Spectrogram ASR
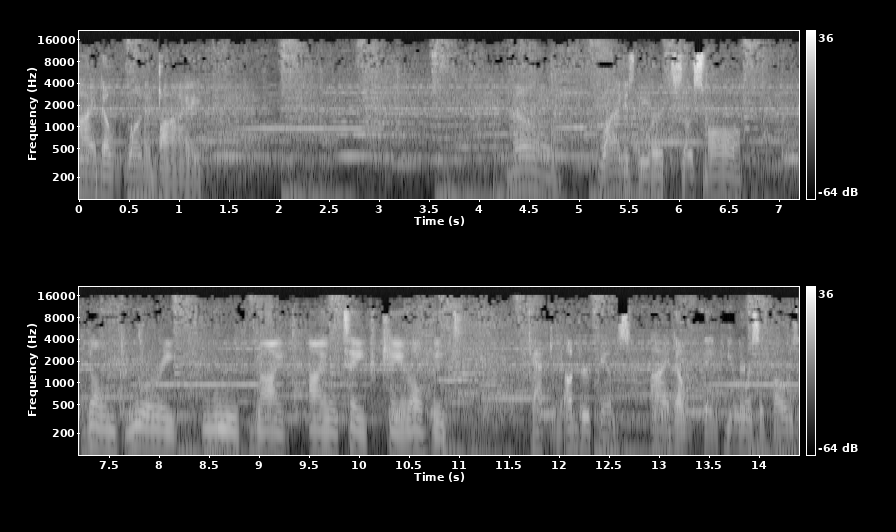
I don't wanna die. No. Why is the earth so small? Don't worry, Wolf Guy, I'll take care of it. Captain Underpants, I don't think you were supposed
